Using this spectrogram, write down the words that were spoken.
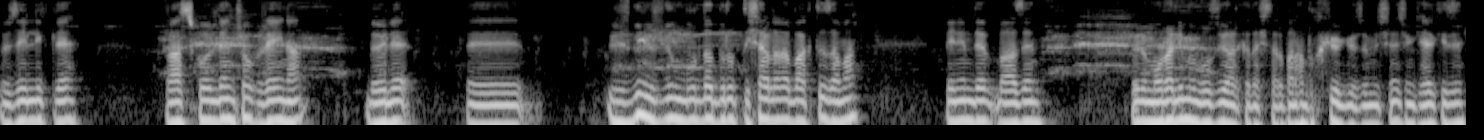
Özellikle Raskol'den çok Reyna böyle e, üzgün üzgün burada durup dışarılara baktığı zaman benim de bazen böyle moralimi bozuyor arkadaşlar. Bana bakıyor gözümün içine çünkü herkesi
